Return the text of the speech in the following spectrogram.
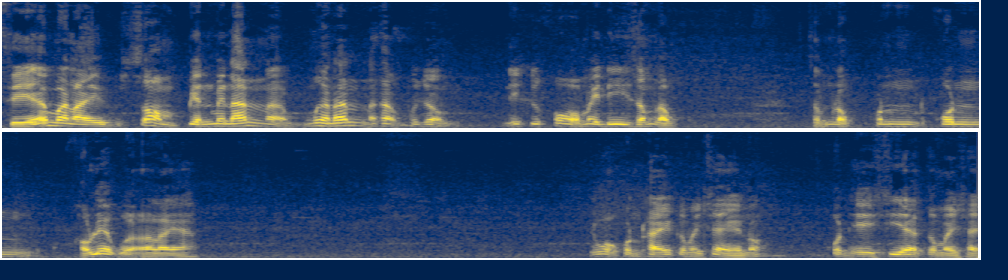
เสียเมื่อไหร่ซ่อมเปลี่ยนไม่นั้นนะเมื่อนั้นนะครับผู้ชมนี่คือข้อไม่ดีสำหรับสำหรับคนคนเขาเรียกว่าอะไรอะเรียกว่าคนไทยก็ไม่ใช่เนาะ คนเอเชียก็ไม่ใช่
